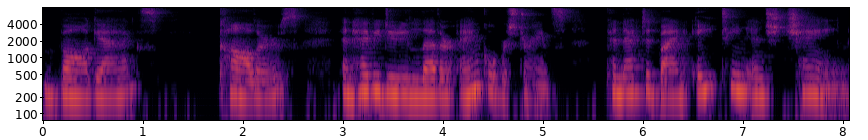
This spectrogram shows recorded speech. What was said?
ball gags, collars, and heavy duty leather ankle restraints connected by an 18 inch chain.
